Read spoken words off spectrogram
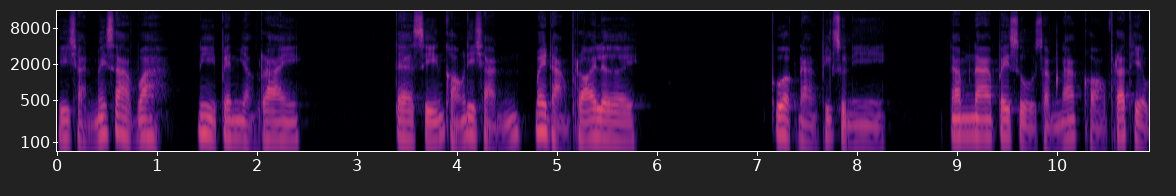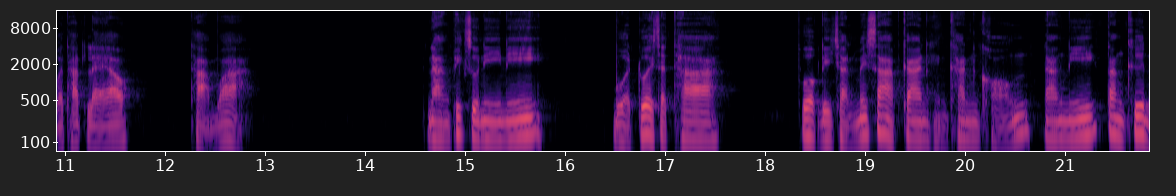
ดิฉันไม่ทราบว่านี่เป็นอย่างไร แต่ศีลของดิฉันไม่ด่างพร้อยเลย พวกนางภิกษุณีนำนางไปสู่สำนักของพระเทวทัตแล้ว ถามว่า นางภิกษุณีนี้ บวชดด้วยศรัทธา พวกดิฉันไม่ทราบการแห่งคันของนางนี้ตั้งขึ้น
